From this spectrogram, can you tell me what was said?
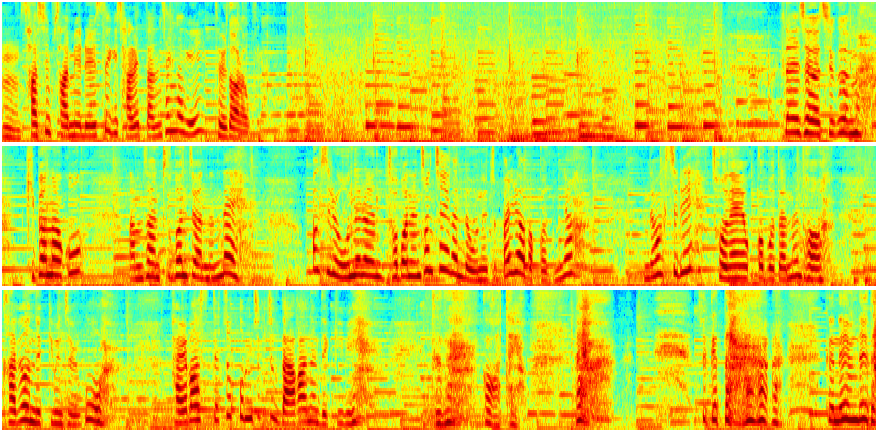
음, 44mm를 쓰기 잘했다는 생각이 들더라고요. 네, 제가 지금 기변하고 남산 두 번째 왔는데 확실히 오늘은 저번엔 천천히 갔는데 오늘 좀 빨리 와봤거든요. 근데 확실히 전에 거보다는 더 가벼운 느낌이 들고 밟았을 때 조금 쭉쭉 나가는 느낌이 드는 것 같아요. 아휴, 죽겠다. 근데 힘들다.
